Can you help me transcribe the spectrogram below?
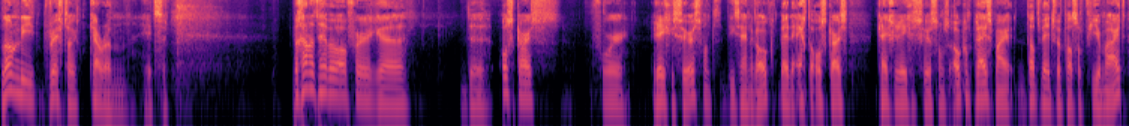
Lonely Drifter Karen heet ze. We gaan het hebben over eh, de Oscars voor regisseurs. Want die zijn er ook. Bij de echte Oscars krijgen regisseurs soms ook een prijs. Maar dat weten we pas op 4 maart.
